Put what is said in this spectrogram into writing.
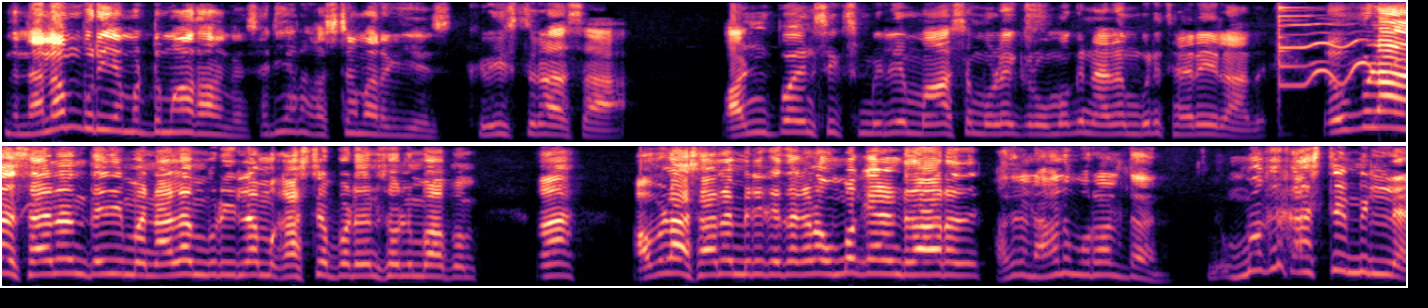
இந்த நலம்புரியை மட்டுமா தாங்க? சரியான கஷ்டமா இருக்கு GS Christurasa one point six million மாசம் உழைக்கிற உமக்கு நலம்புரி தெரியலாது எவ்வளவு சனம் தெரியுமா? நலம்புரி இல்லாம கஷ்டப்படுதுன்னு சொல்லி பார்ப்போம் ஆ? அவ்வளவு சனம் இருக்கிறதுக்கான உமக்கு என்ன தாரது அதுல நானும் ஒரு ஆள் தான் உமக்கு கஷ்டம் இல்லை.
